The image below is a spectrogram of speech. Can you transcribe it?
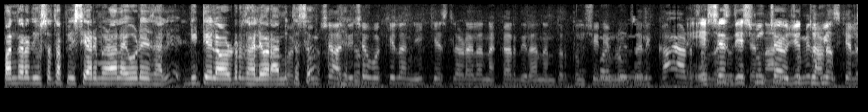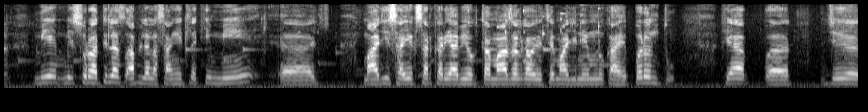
पंधरा दिवसाचा पी सी आर मिळाला एवढे झाले डिटेल ऑर्डर झाल्यावर आम्ही तसं तुमच्या हे आधीच्या. वकिलांनी केस लढायला नकार दिला नंतर तुमची नेमणूक झाली काय एस. एस. देशमुखच्या ऐवजी केलं मी मी सुरुवातीलाच आपल्याला सांगितलं की मी माजी सहाय्यक सरकारी अभियोक्ता माजलगाव येथे माझी नेमणूक आहे परंतु ह्या जे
